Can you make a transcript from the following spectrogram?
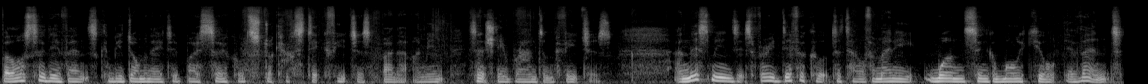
but also the events can be dominated by so-called stochastic features. By that I mean essentially random features. And this means it's very difficult to tell from any one single molecule event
